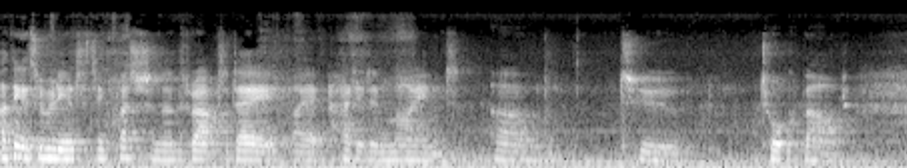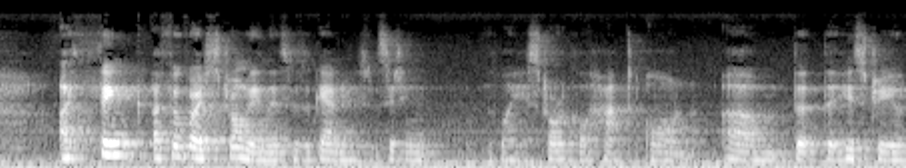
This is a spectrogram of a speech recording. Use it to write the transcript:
I think it's a really interesting question, and throughout today I had it in mind um, to talk about. I think I feel very strongly, and this is again sitting with my historical hat on, um, that the history of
